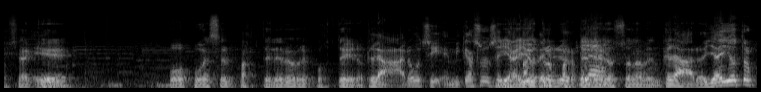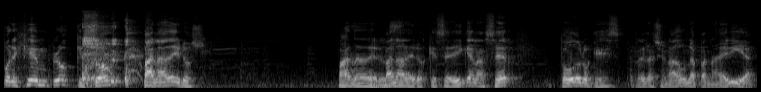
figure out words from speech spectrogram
O sea que Eh, vos podés ser pastelero repostero. claro, sí, en mi caso y sería hay otros pastelero y repostero. pasteleros solamente. Claro, y hay otros, por ejemplo, que son panaderos. Panaderos. panaderos que se dedican a hacer todo lo que es relacionado a una panadería.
